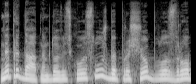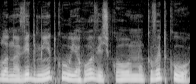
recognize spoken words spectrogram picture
непридатним до військової служби, про що було зроблено відмітку у його військовому квитку.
